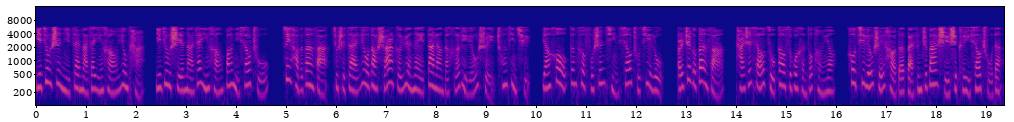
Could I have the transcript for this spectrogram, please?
也就是你在哪家银行用卡，也就是哪家银行帮你消除。最好的办法就是在六到十二个月内大量的合理流水冲进去，然后跟客服申请消除记录，而这个办法。卡神小组告诉过很多朋友，后期流水好的百分之八十是可以消除的，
